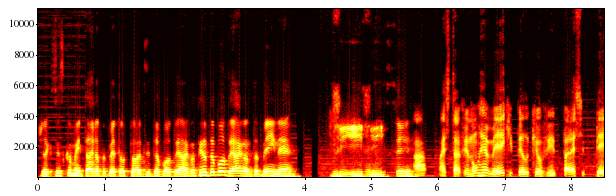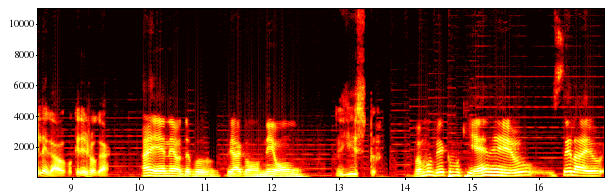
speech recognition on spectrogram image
Já que vocês comentaram do Battletoads e Double Dragon, tem o Double Dragon também, né? Sim, sim. Sim. Ah, mas tá vindo um remake, pelo que eu vi, parece bem legal, eu vou querer jogar. Ah, é, né? O Double Dragon Neon. Isto. Vamos ver como que é, né? Eu, sei lá, eu,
